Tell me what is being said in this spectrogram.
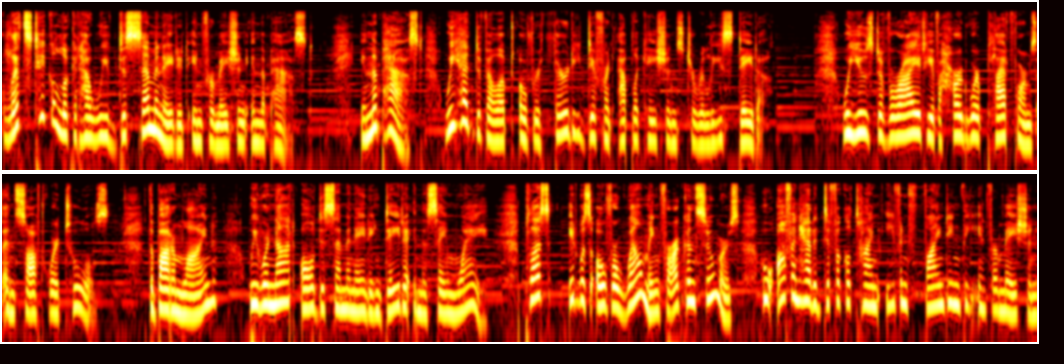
Let's take a look at how we've disseminated information in the past. In the past, we had developed over 30 different applications to release data. We used a variety of hardware platforms and software tools. The bottom line we were not all disseminating data in the same way. Plus, it was overwhelming for our consumers, who often had a difficult time even finding the information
